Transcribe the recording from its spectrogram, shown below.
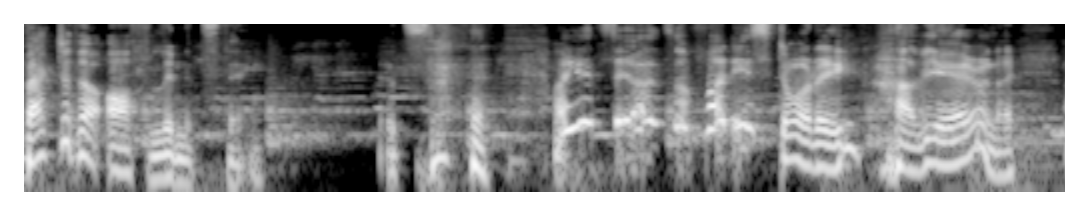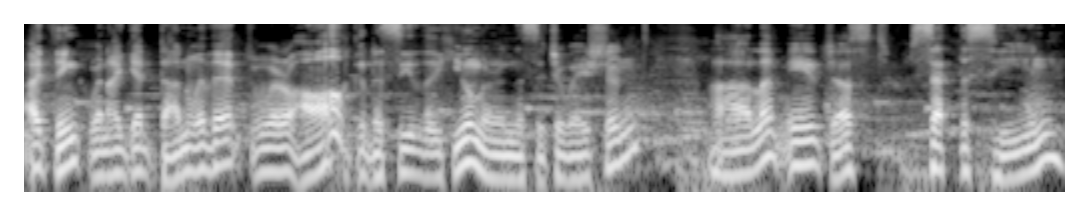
back to the off limits thing. It's, it's, it's a funny story, Javier, and I, I think when I get done with it, we're all gonna see the humor in the situation. Uh, let me just set the scene.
